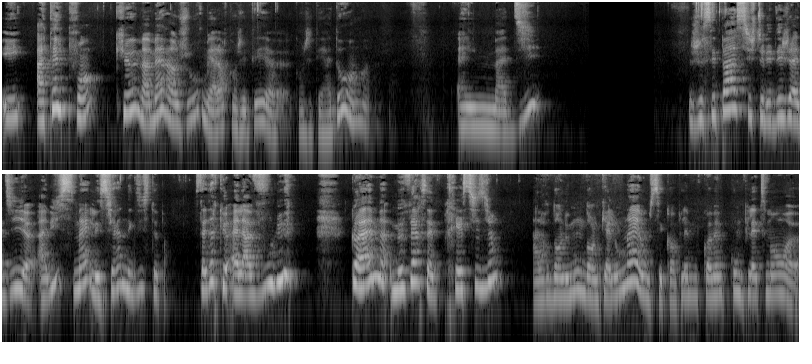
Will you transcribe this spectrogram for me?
et à tel point que ma mère un jour, mais alors quand j'étais ado, hein, elle m'a dit je sais pas si je te l'ai déjà dit, Alice, mais les sirènes n'existent pas. C'est-à-dire qu'elle a voulu quand même me faire cette précision. Alors dans le monde dans lequel on est, où c'est quand même, complètement euh,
